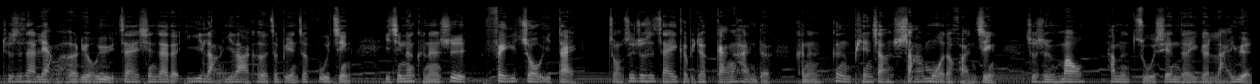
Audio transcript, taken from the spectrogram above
就是在两河流域，在现在的伊朗、伊拉克这边这附近，以及呢可能是非洲一带。总之就是在一个比较干旱的，可能更偏向沙漠的环境，就是猫它们祖先的一个来源。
